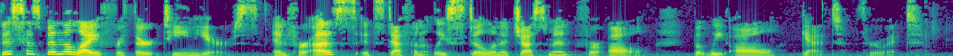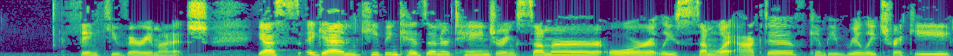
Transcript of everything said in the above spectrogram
This has been the life for 13 years, and for us, it's definitely still an adjustment for all, but we all get through it. Thank you very much. Yes, again, keeping kids entertained during summer or at least somewhat active can be really tricky.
